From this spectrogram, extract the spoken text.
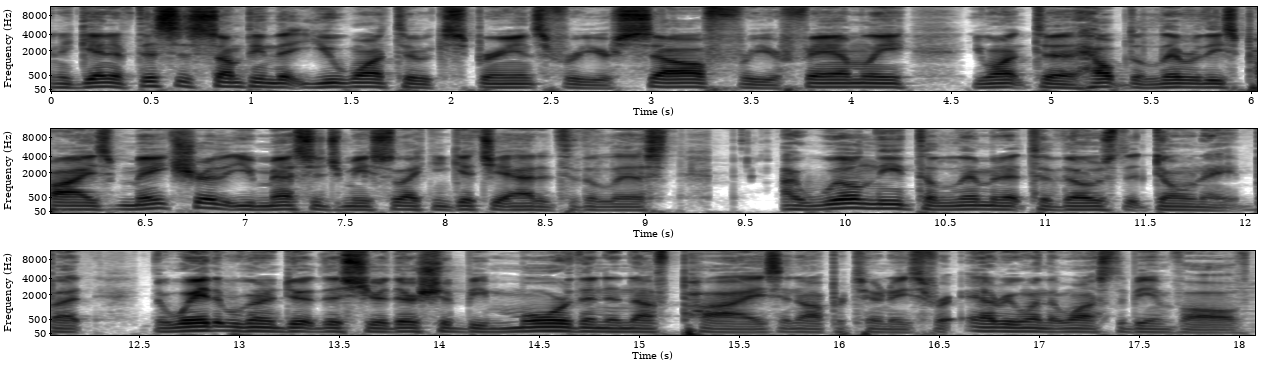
And again, if this is something that you want to experience for yourself, for your family, you want to help deliver these pies, make sure that you message me so I can get you added to the list. I will need to limit it to those that donate, but the way that we're going to do it this year, there should be more than enough pies and opportunities for everyone that wants to be involved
